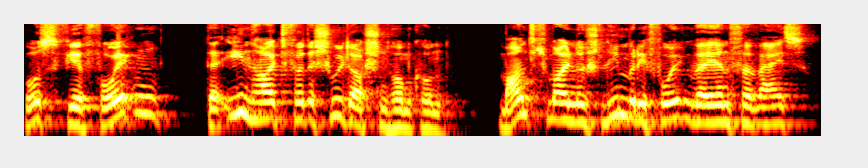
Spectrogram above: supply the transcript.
was für Folgen der Inhalt für der Schultaschen haben kann. Manchmal noch schlimmere Folgen wie ein Verweis.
